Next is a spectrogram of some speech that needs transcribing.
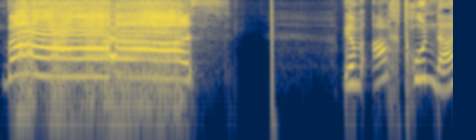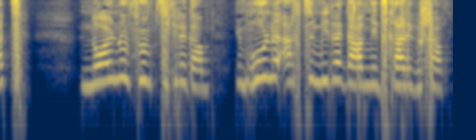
Was? Wir haben 859 Wiedergaben. Wir haben 118 Wiedergaben jetzt gerade geschafft.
